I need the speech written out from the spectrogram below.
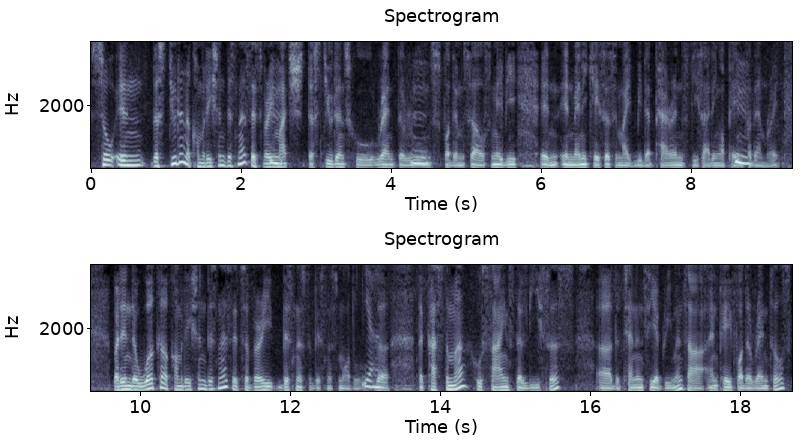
So, in the student accommodation business, it's very mm. much the students who rent the rooms mm. for themselves. Maybe in, in many cases, it might be their parents deciding or paying mm. for them, right? But in the worker accommodation business, it's a very business to business model. Yeah. The, the customer who signs the leases, uh, the tenancy agreements, are, and pay for the rentals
